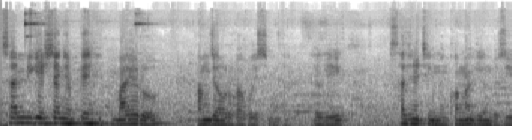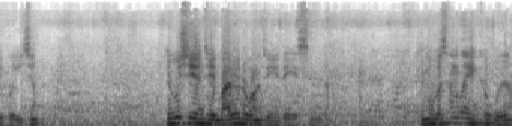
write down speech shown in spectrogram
산미겔 시장 옆에 마요로 광장으로 가고 있습니다. 여기 사진을 찍는 관광객 모습이 보이죠? 이곳이 현재 마요로 광장이 되겠습니다. 규모가 상당히 크고요.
